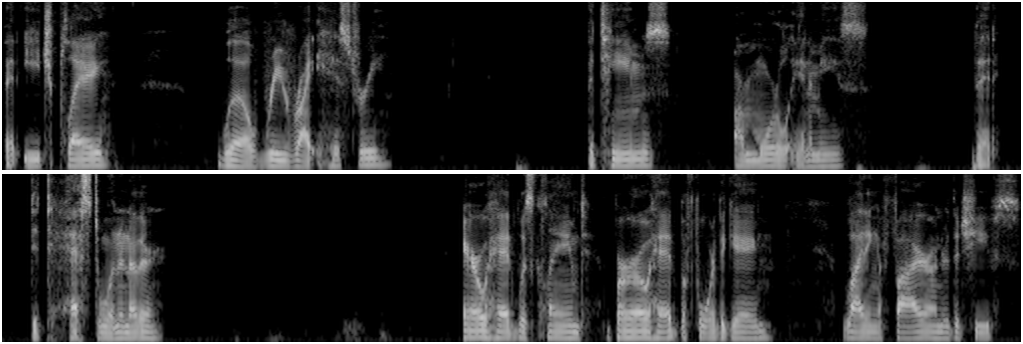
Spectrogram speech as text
that each play will rewrite history. The teams are mortal enemies that detest one another. Arrowhead was claimed Burrowhead before the game, lighting a fire under the Chiefs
